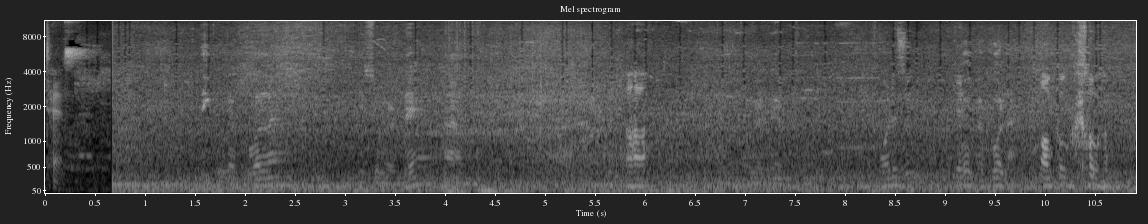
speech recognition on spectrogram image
10 de Coca-Cola y su verde. Ah, uh-huh verde. what is it Coca-Cola. oh coca-cola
